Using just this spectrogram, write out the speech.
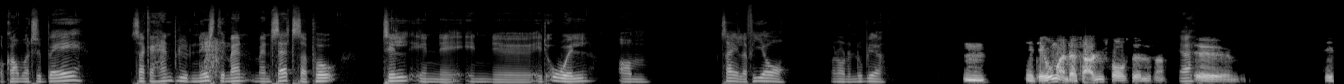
og kommer tilbage, så kan han blive den næste mand, man satser på, til en, øh, en, øh, et OL om tre eller fire år, hvornår det nu bliver? Mm. Ja, det kunne man da sagtens forestille sig. Ja. Øh, det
